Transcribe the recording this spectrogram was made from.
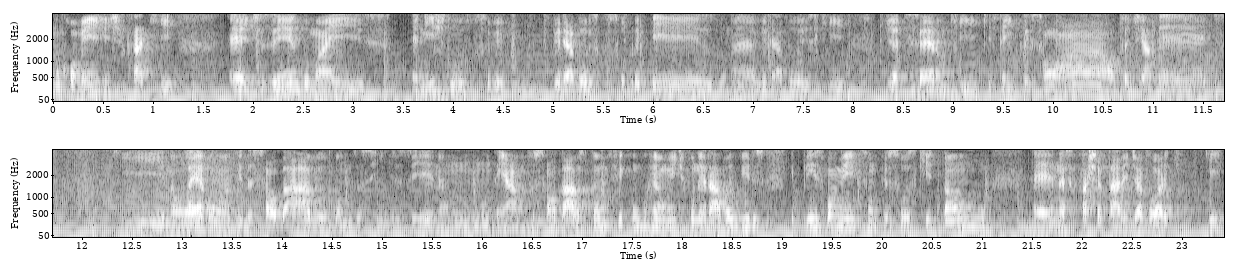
não convém a gente ficar aqui é, dizendo, mas é nítido você vê vereadores com sobrepeso, né? Vereadores que já disseram que, que tem pressão alta, diabetes, que não levam uma vida saudável, vamos assim dizer, né? não, não têm hábitos saudáveis, então ficam realmente vulneráveis ao vírus. E principalmente são pessoas que estão é, nessa faixa etária de agora que, que,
